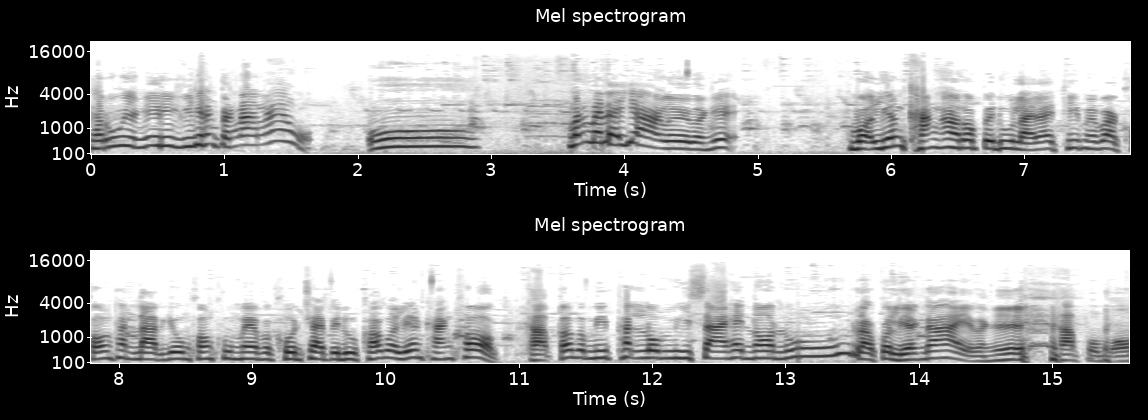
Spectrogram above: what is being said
ถ้ารู้อย่างนี้เลี้ยงตั้งนานแล้ว โอ้ มันไม่ได้ยากเลยแบบนี้ บอกเลี้ยงขังเอาเราไปดูหลายๆที่ไม่ว่าของท่านดาบโยมของครูแม่ประคุณชัยไปดูเขาก็เลี้ยงขังคอกครับเขาก็มีพัดลมมีทรายให้นอนนู้เราก็เลี้ยงได้แบบนี้ครับผมอ๋อ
